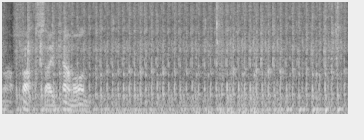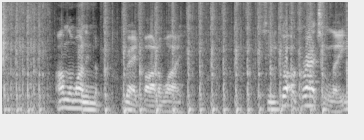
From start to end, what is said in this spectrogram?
Oh fuck's sake, come on. I'm the one in the red by the way. So you've got to gradually...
